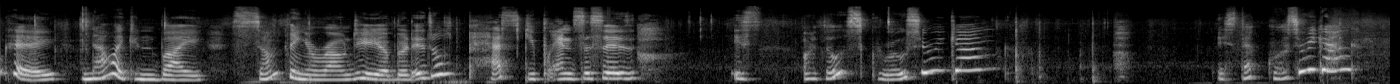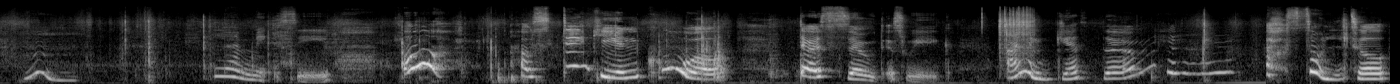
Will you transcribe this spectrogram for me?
Okay, now I can buy something around here, but it's those pesky princesses. Is are those grocery gang? Is that grocery gang? Hmm. Let me see. Oh, how stinky and cool. They're so this week. I'm gonna get them. oh, so little,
